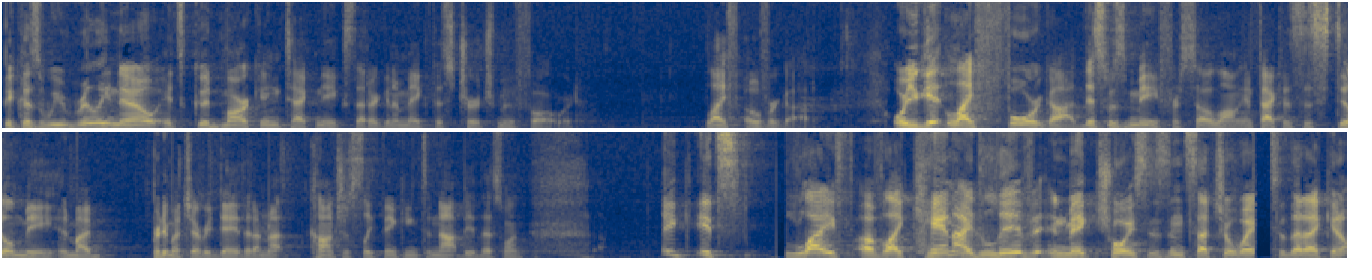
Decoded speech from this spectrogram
because we really know it's good marketing techniques that are going to make this church move forward. Life over God. Or you get life for God. This was me for so long. In fact, this is still me in my pretty much every day that I'm not consciously thinking to not be this one it's life of like, can I live and make choices in such a way so that I can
